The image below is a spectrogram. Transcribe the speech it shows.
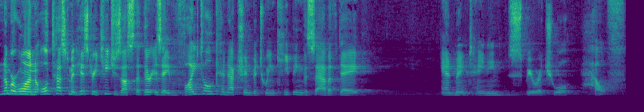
Number one, Old Testament history teaches us that there is a vital connection between keeping the Sabbath day and maintaining spiritual health.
